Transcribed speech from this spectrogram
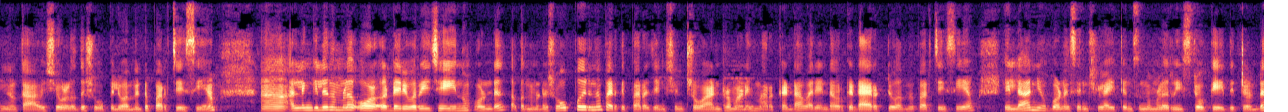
നിങ്ങൾക്ക് ആവശ്യമുള്ളത് ഷോപ്പിൽ വന്നിട്ട് പർച്ചേസ് ചെയ്യാം. അല്ലെങ്കിൽ നമ്മൾ ഡെലിവറി ചെയ്യുന്നും ഉണ്ട്. അപ്പം നമ്മുടെ ഷോപ്പ് വരുന്ന പരുത്തിപ്പാറ ജംഗ്ഷൻ ട്രിവാൻഡ്രമാണ് മറക്കണ്ട. വരേണ്ടവർക്ക് ഡയറക്റ്റ് വന്ന് പർച്ചേസ് ചെയ്യാം. എല്ലാ ന്യൂ ബോൺ എസെൻഷ്യൽ ഐറ്റംസും നമ്മൾ റീസ്റ്റോക്ക് ചെയ്തിട്ടുണ്ട്.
